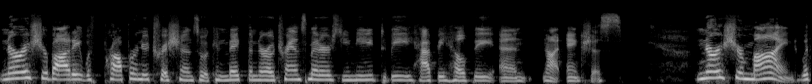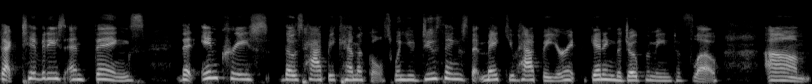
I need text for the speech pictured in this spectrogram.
Nourish your body with proper nutrition so it can make the neurotransmitters you need to be happy healthy and not anxious. Nourish your mind with activities and things that increase those happy chemicals. When you do things that make you happy you're getting the dopamine to flow. Um,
